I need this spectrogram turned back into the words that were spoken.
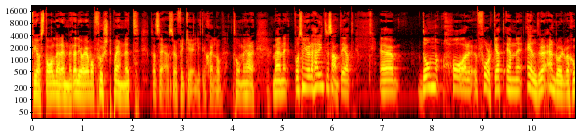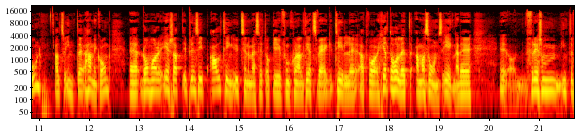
för jag stal det här ämnet. Eller jag var först på ämnet. Så att säga. Så jag fick lite skäll av Tommy här. Men vad som gör det här intressant är att eh, de har forkat en äldre Android-version. Alltså inte Honeycomb. Eh, de har ersatt i princip allting utseendemässigt och i funktionalitetsväg till att vara helt och hållet Amazons egna. Det, eh, för er som inte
